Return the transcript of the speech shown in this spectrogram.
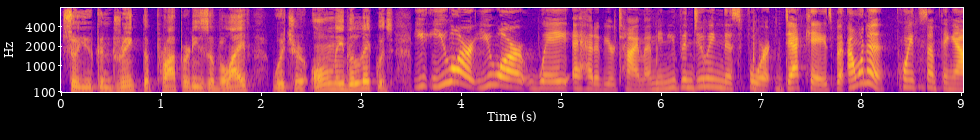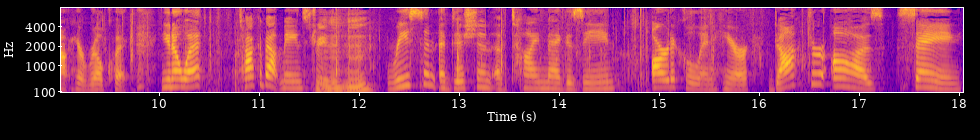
so you can drink the properties of life, which are only the liquids. You, you are you are way ahead of your time. I mean, you've been doing this for decades, but I want to point something out here real quick. You know what? Talk about mainstream. Mm -hmm. Recent edition of Time magazine article in here. Dr. Oz saying.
